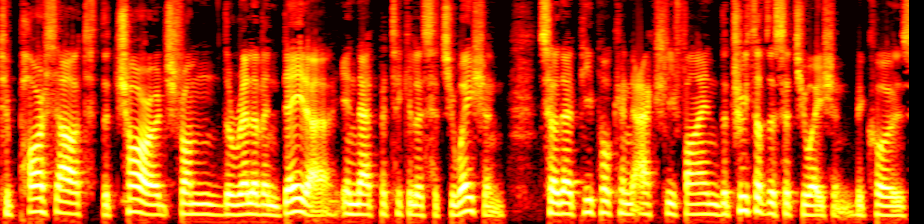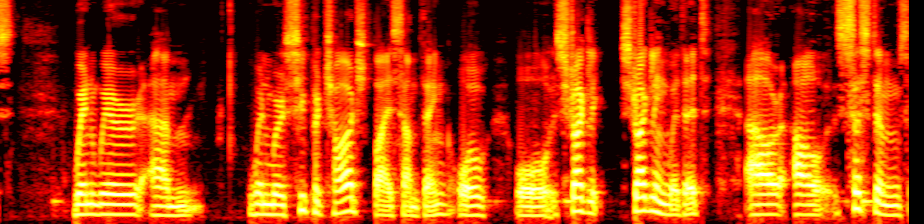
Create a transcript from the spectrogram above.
to parse out the charge from the relevant data in that particular situation so that people can actually find the truth of the situation. Because when we're um, when we're supercharged by something or or struggling struggling with it our our systems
